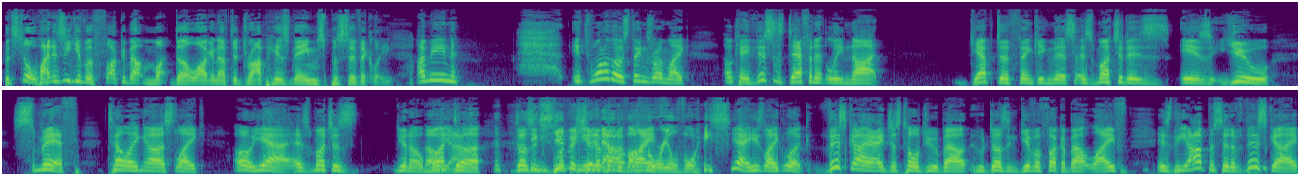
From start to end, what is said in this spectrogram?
But still, why does he give a fuck about Mutta long enough to drop his name specifically? I mean, it's one of those things where I'm like, okay, this is definitely not Gepta thinking this as much as it is is you, Smith, telling us like, oh yeah, as much as you know, Oh, Mutta uh, doesn't He's give a shit in and out about of life. authorial voice. Yeah, he's like, look, this guy I just told you about who doesn't give a fuck about life is the opposite of this guy.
